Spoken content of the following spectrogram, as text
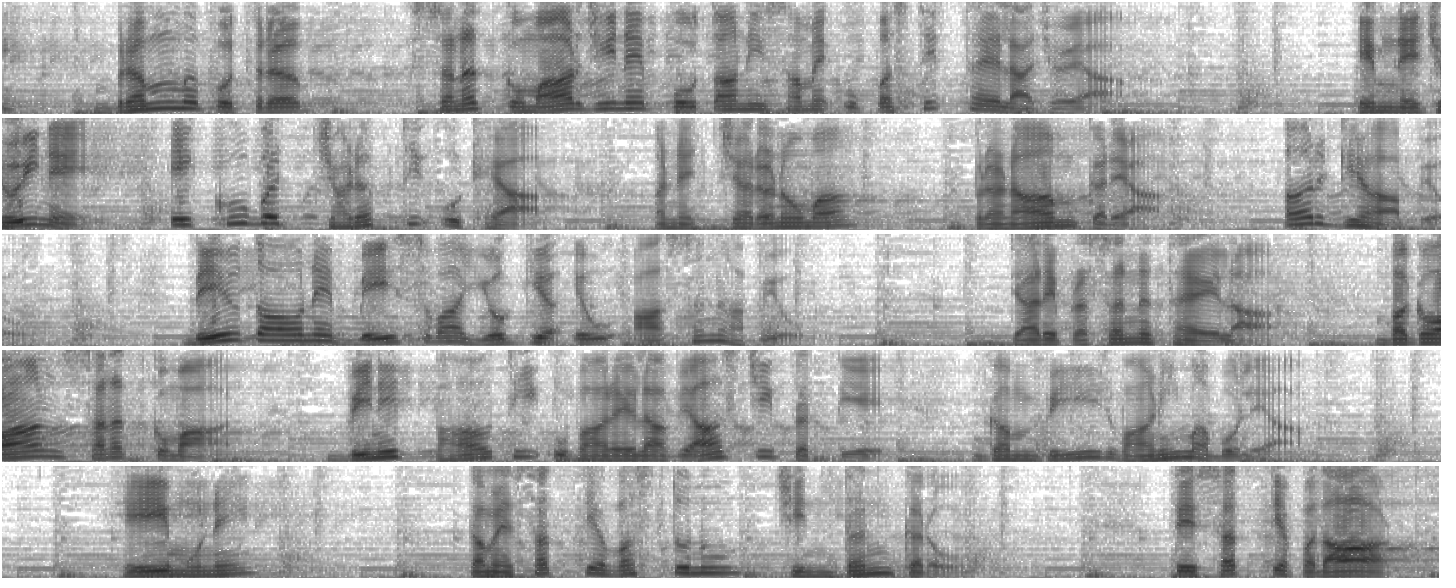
બ્રહ્મપુત્ર સનત કુમારજીને પોતાની સામે ઉપસ્થિત થયેલા જોયા. એમને જોઈને એ ખૂબ જ ઝડપથી ઉઠ્યા અને ચરણોમાં પ્રણામ કર્યા, અર્ઘ્ય આપ્યો. દેવતાઓને બેસવા યોગ્ય એવું આસન આપ્યું. ત્યારે પ્રસન્ન થયેલા ભગવાન સનતકુમાર વિનિત ભાવથી ઊભા રહેલા વ્યાસજી પ્રત્યે ગંભીર વાણીમાં બોલ્યા, હે મુને તમે સત્ય વસ્તુનું ચિંતન કરો. તે સત્ય પદાર્થ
